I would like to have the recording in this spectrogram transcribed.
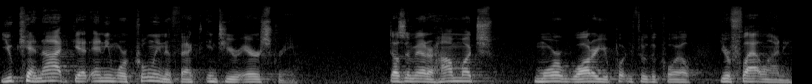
you cannot get any more cooling effect into your airstream. Doesn't matter how much more water you're putting through the coil, you're flatlining.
